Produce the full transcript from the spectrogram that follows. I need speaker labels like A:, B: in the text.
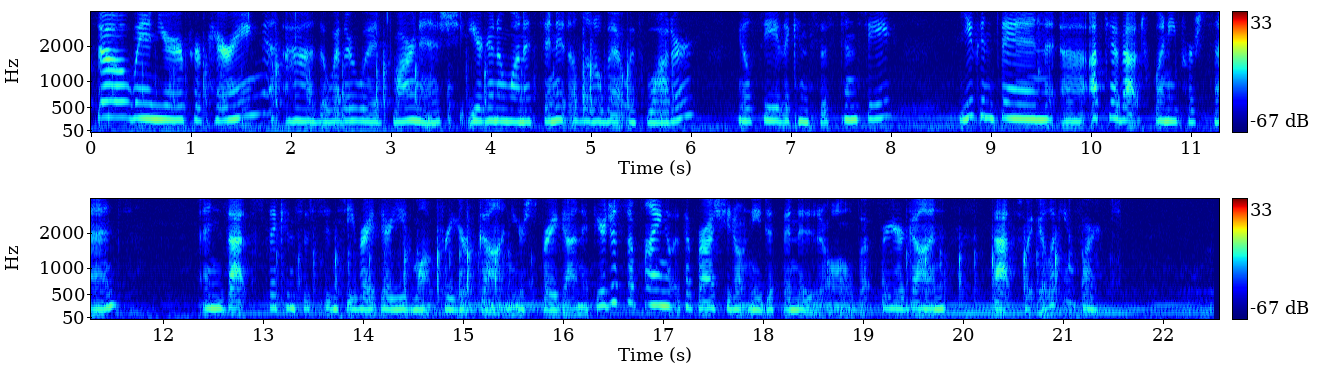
A: So when you're preparing uh, the Weatherwood varnish, you're going to want to thin it a little bit with water. You'll see the consistency. You can thin uh, up to about 20% and that's the consistency right there you'd want for your gun, your spray gun. If you're just applying it with a brush, you don't need to thin it at all, but for your gun, that's what you're looking for.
